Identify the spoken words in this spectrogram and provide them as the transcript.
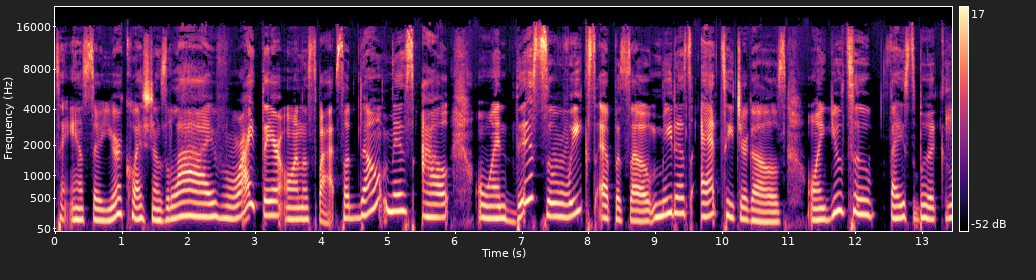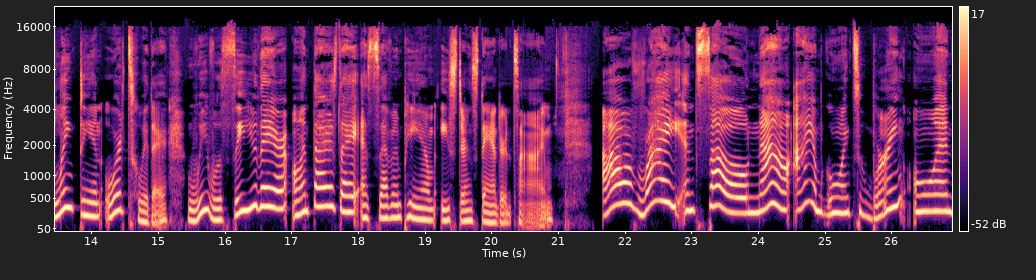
to answer your questions live right there on the spot. So don't miss out on this week's episode. Meet us at Teacher Goals on YouTube, Facebook, LinkedIn, or Twitter. We will see you there on Thursday at 7 p.m. Eastern Standard Time. All right. And so now I am going to bring on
